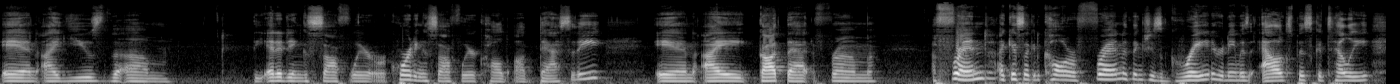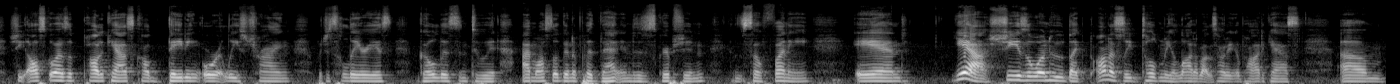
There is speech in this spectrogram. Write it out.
and I use the um, the editing software or recording software called Audacity, and I got that from a friend. I guess I could call her a friend. I think she's great. Her name is Alex Piscatelli. She also has a podcast called Dating or at least Trying, which is hilarious. Go listen to it. I'm also going to put that in the description because it's so funny. And yeah, she's the one who like honestly told me a lot about starting a podcast. Um,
